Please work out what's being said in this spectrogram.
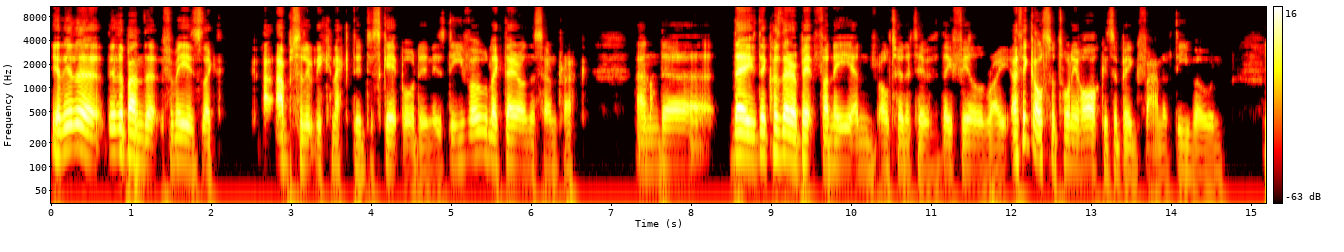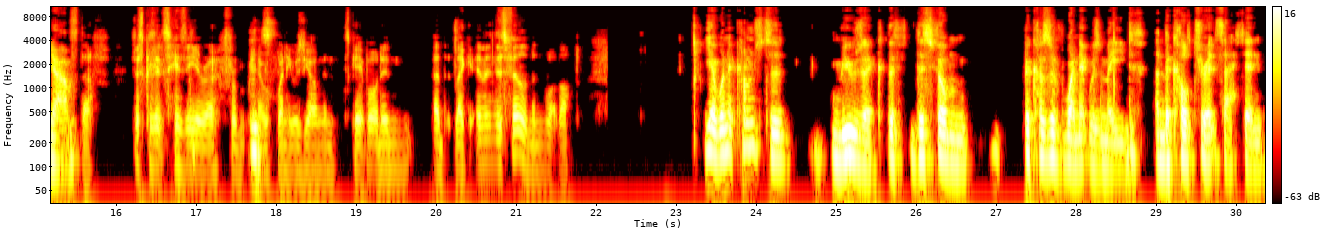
Yeah, the other the other band that for me is like absolutely connected to skateboarding is Devo. Like they're on the soundtrack, and uh, they because they're a bit funny and alternative, they feel right. I think also Tony Hawk is a big fan of Devo and, Yeah, and stuff, just because it's his era from you know when he was young and skateboarding, and, like and in this film and whatnot. Yeah. When it comes to music, this this film, because of when it was made and the culture it's set in,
